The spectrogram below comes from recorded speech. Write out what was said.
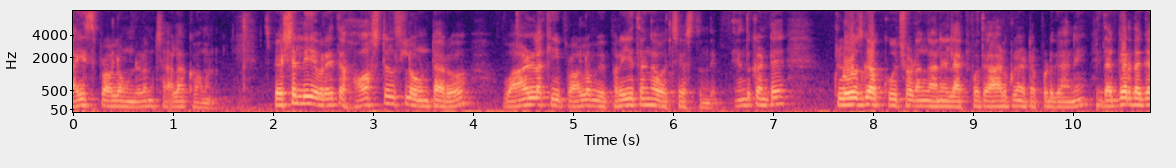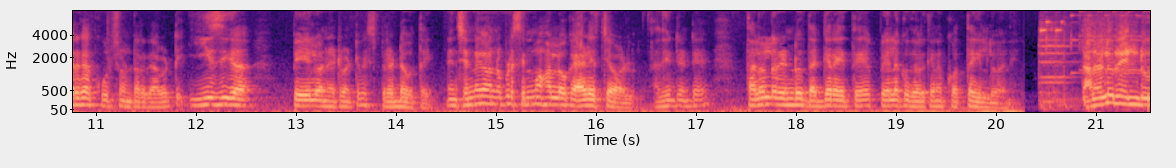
లైస్ ప్రాబ్లం ఉండడం చాలా కామన్ స్పెషల్లీ ఎవరైతే హాస్టల్స్లో ఉంటారో వాళ్ళకి ఈ ప్రాబ్లం విపరీతంగా వచ్చేస్తుంది. ఎందుకంటే క్లోజ్గా కూర్చోవడం కానీ లేకపోతే ఆడుకునేటప్పుడు కానీ దగ్గర దగ్గరగా కూర్చుంటారు కాబట్టి ఈజీగా పేలు అనేటువంటివి స్ప్రెడ్ అవుతాయి. నేను చిన్నగా ఉన్నప్పుడు సినిమా హాల్లో ఒక యాడ్ ఇచ్చేవాళ్ళు. అదేంటంటే తలలు రెండు దగ్గర అయితే పేలకు దొరికిన కొత్త ఇల్లు అని. తలలు రెండు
